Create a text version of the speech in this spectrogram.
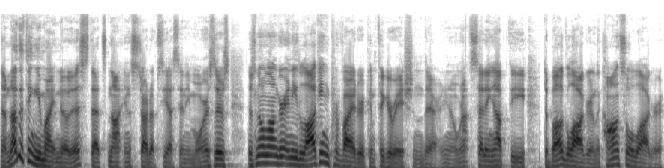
Now, another thing you might notice that's not in Startup CS anymore is there's, there's no longer any logging provider configuration there. You know, we're not setting up the debug logger and the console logger.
